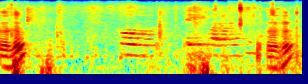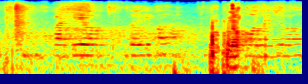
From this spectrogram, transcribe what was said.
Ujú, por x cuadrado menos 3 ujú, partido 2x cuadrado. No. O 2x elevado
